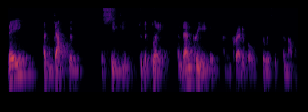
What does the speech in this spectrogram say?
they adapted the city to the play and then created an incredible touristic phenomenon.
